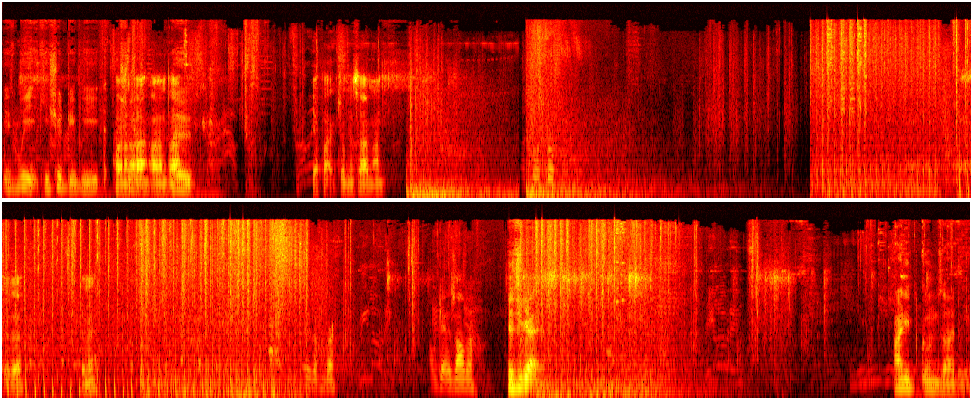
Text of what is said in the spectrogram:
He's weak. He should be weak. I Hold on, shot Pat, him hold on, Pat. loads. Your pack, jump inside, man. That's cool, cool. Stay there. Come here. Here's nothing, bro. I'm getting his armor. Did you get him? I need guns, I do.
